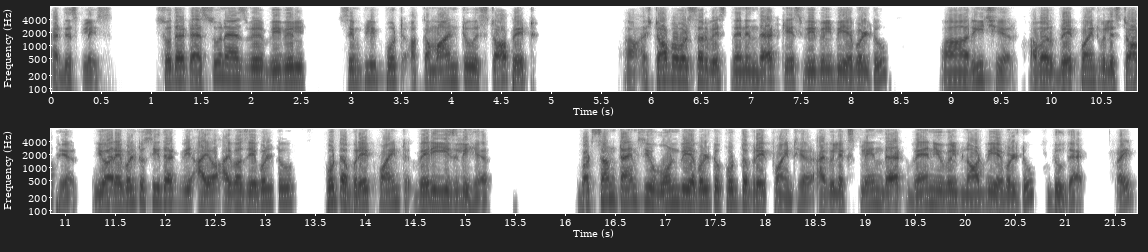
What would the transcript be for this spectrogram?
at this place, so that as soon as we, we will simply put a command to stop it, uh, stop our service, then in that case we will be able to uh, reach here. Our breakpoint will stop here. You are able to see that we I, I was able to put a breakpoint very easily here. But sometimes you won't be able to put the breakpoint here. I will explain that when you will not be able to do that, right?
